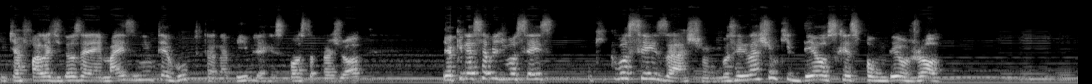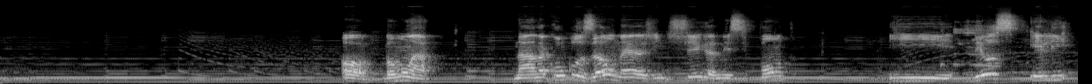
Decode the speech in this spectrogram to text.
em que a fala de Deus é mais ininterrupta na Bíblia, a resposta para Jó. Eu queria saber de vocês o que, que vocês acham. Vocês acham que Deus respondeu Jó? Ó, oh, vamos lá. Na, na conclusão, né, a gente chega nesse ponto e Deus ele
